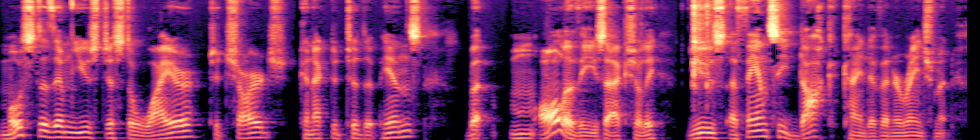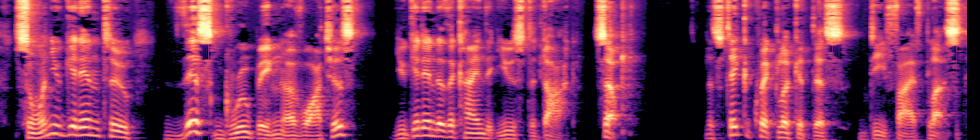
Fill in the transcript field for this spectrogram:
Most of them use just a wire to charge connected to the pins, but all of these actually use a fancy dock kind of an arrangement. So when you get into this grouping of watches, you get into the kind that use the dock. So let's take a quick look at this D5 Plus.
